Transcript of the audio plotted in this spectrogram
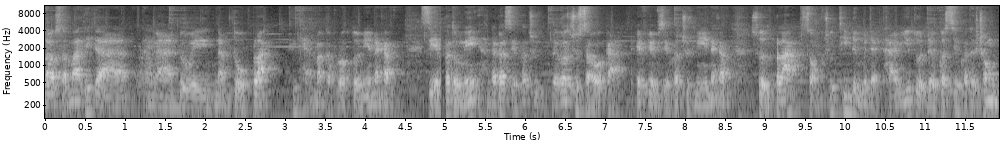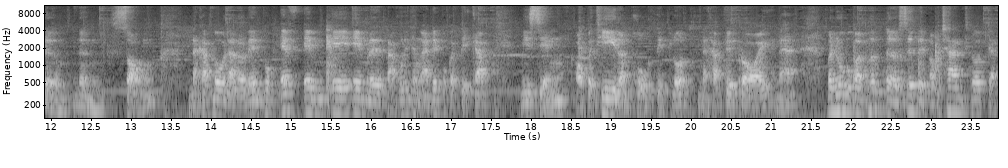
เราสามารถที่จะทำงานโดยนำตัวปลั๊ก ที่แถมมากับรถตัวนี้นะครับ เสียบเข้าตรงนี้แล้วก็เสียบเข้าชุดแล้วก็ชุดเสาอากาศ FM เสียบเข้าชุดนี้นะครับ ส่วนปลั๊ก2 ชุดที่ดึงมาจากท้ายวิทยุตัวเดิมก็เสียบเข้าทางช่องเดิม 1 2 นะครับเมื่อเวลาเราเล่นพวก FM AM อะไรต่างๆพวกที่ทำงานได้ปกติครับมีเสียงออกไปที่ลำโพงติดรถนะครับเรียบร้อยนะฮะมาดูอุปกรณ์เพิ่มเติมซึ่งเป็นออปชั่นที่เราจัด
